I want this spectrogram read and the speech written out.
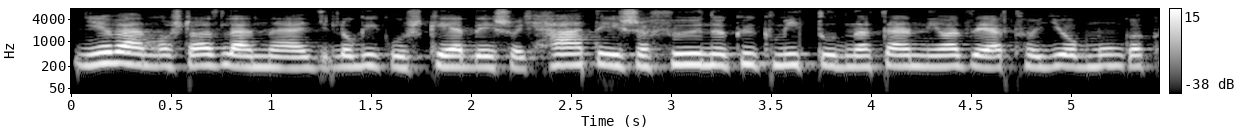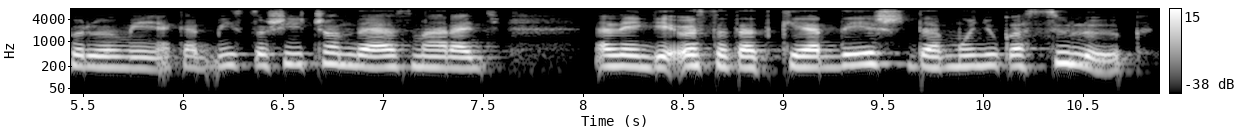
Nyilván most az lenne egy logikus kérdés, hogy hát és a főnökük mit tudna tenni azért, hogy jobb munkakörülményeket biztosítson, de ez már egy eléggé összetett kérdés, de mondjuk a szülők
